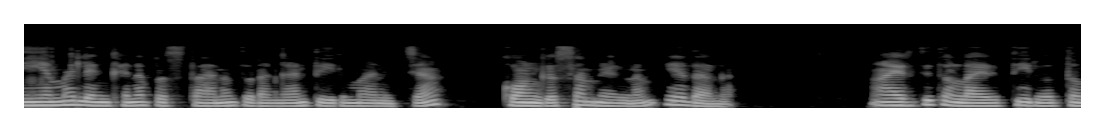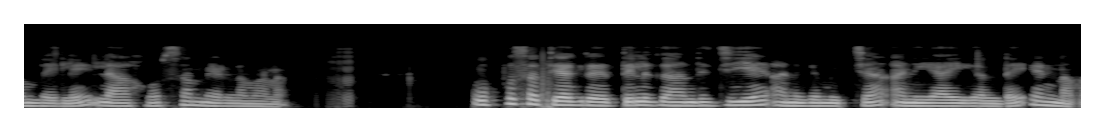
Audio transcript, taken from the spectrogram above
നിയമലംഘന പ്രസ്ഥാനം തുടങ്ങാൻ തീരുമാനിച്ച കോൺഗ്രസ് സമ്മേളനം ഏതാണ്? ആയിരത്തി തൊള്ളായിരത്തി ഇരുപത്തൊമ്പതിലെ ലാഹോർ സമ്മേളനമാണ്. ഉപ്പ് സത്യാഗ്രഹത്തിൽ ഗാന്ധിജിയെ അനുഗമിച്ച അനുയായികളുടെ എണ്ണം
